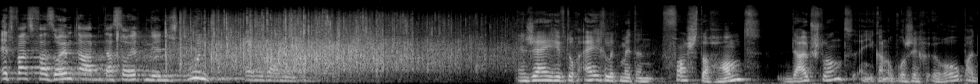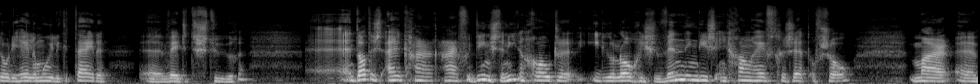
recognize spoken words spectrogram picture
etwas versäumt haben. Das sollten wir nicht tun, meine Damen und Herren. En zij heeft toch eigenlijk met een vaste hand Duitsland, en je kan ook wel zeggen Europa, door die hele moeilijke tijden uh, weten te sturen. En dat is eigenlijk haar, haar verdienste. Niet een grote ideologische wending die ze in gang heeft gezet of zo. Maar eh,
